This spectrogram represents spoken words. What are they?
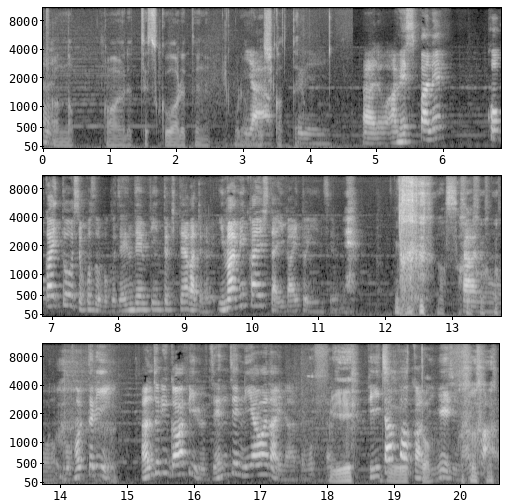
うん。あんなあれって救われてね。俺は嬉しかったよ。あのアメスパね公開当初こそ僕全然ピンときてなかったけど今見返したら意外といいんですよね。あそう。あのもう本当にアンドリュー・ガーフィールド全然似合わないなと思ってた。えーピーター・パーカーのイメージないわ、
